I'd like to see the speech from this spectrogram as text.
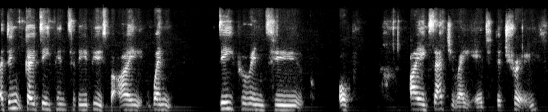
I didn't go deep into the abuse, but I went deeper into, or I exaggerated the truth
